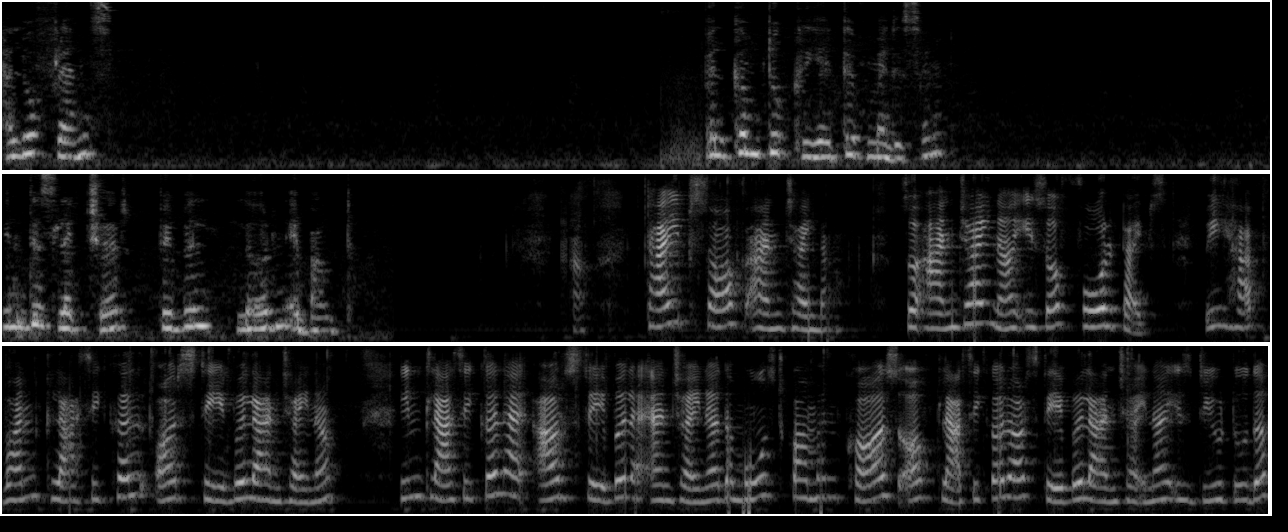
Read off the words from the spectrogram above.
Hello friends. Welcome to Creative Medicine. In this lecture, we will learn about types of angina so angina is of four types we have one classical or stable angina in classical or stable angina the most common cause of classical or stable angina is due to the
